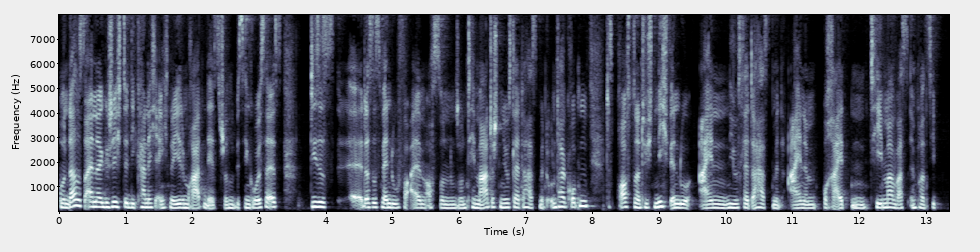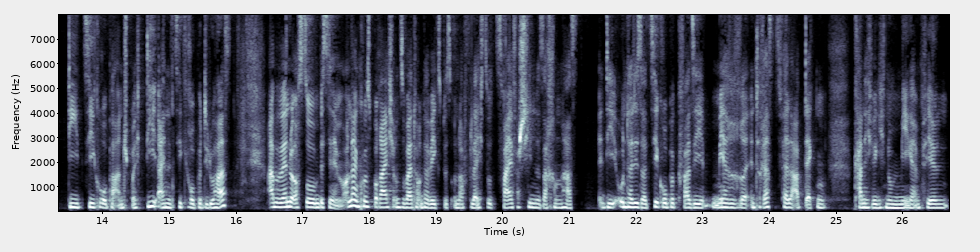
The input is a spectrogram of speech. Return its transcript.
Und das ist eine Geschichte, die kann ich eigentlich nur jedem raten, der jetzt schon so ein bisschen größer ist, dieses, äh, das ist, wenn du vor allem auch so einen, so einen thematischen Newsletter hast mit Untergruppen. Das brauchst du natürlich nicht, wenn du einen Newsletter hast mit einem breiten Thema, was im Prinzip die Zielgruppe anspricht, die eine Zielgruppe, die du hast. Aber wenn du auch so ein bisschen im Online-Kursbereich und so weiter unterwegs bist und auch vielleicht so zwei verschiedene Sachen hast, die unter dieser Zielgruppe quasi mehrere Interessensfälle abdecken, kann ich wirklich nur mega empfehlen,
